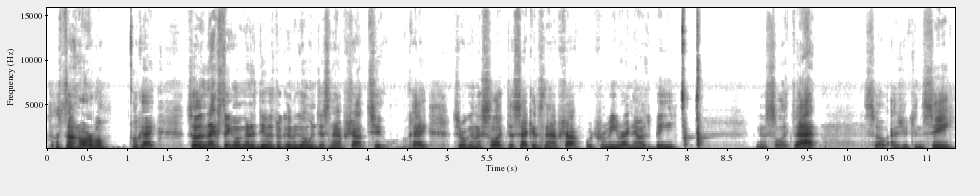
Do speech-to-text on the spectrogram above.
So that's not horrible. Okay, so the next thing we're going to do is we're going to go into snapshot 2. Okay, so we're going to select the second snapshot, which for me right now is B. I'm going to select that. So as you can see,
